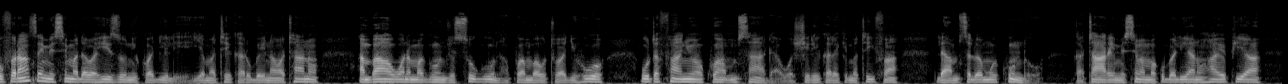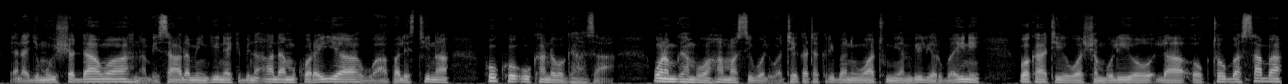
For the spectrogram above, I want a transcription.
Ufaransa imesema dawa hizo ni kwa ajili ya mateka 45 ambao wana magonjwa sugu na kwamba utoaji huo utafanywa kwa msaada wa shirika la kimataifa la Msalaba Mwekundu. Qatar imesema makubaliano hayo pia yanajumuisha dawa na misaada mingine ya kibinadamu kwa raia wa Palestina huko ukanda wa Gaza. Wanamgambo wa Hamas waliwateka takriban watu 240 wakati wa shambulio la Oktoba 7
